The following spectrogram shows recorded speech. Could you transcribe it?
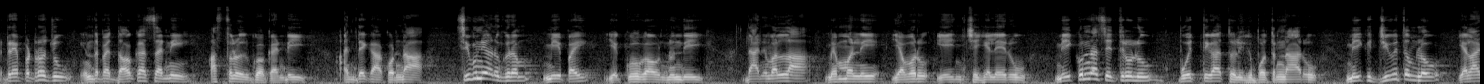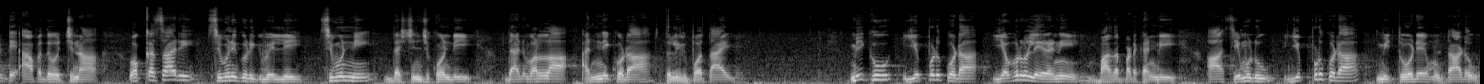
రేపటి రోజు ఇంత పెద్ద అవకాశాన్ని అస్సలు వదులుకోకండి. అంతేకాకుండా శివుని అనుగ్రహం మీపై ఎక్కువగా ఉంటుంది. దానివల్ల మిమ్మల్ని ఎవరు ఏం చేయలేరు మీకున్న శత్రువులు పూర్తిగా తొలగిపోతున్నారు. మీకు జీవితంలో ఎలాంటి ఆపద వచ్చినా ఒక్కసారి శివుని గుడికి వెళ్ళి శివుణ్ణి దర్శించుకోండి. దానివల్ల అన్నీ కూడా తొలగిపోతాయి. మీకు ఎప్పుడు కూడా ఎవరు లేరని బాధపడకండి. ఆ శివుడు ఎప్పుడు కూడా మీ తోడే ఉంటాడు.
